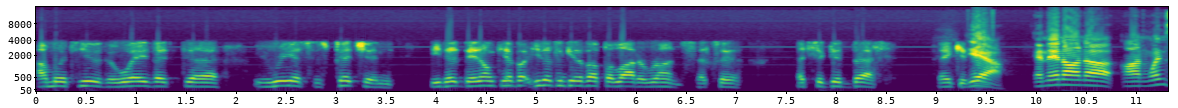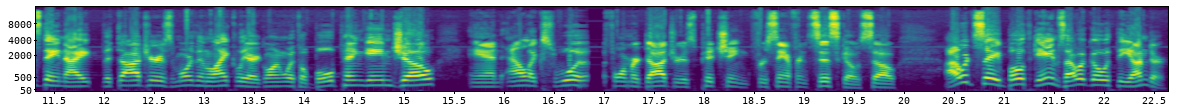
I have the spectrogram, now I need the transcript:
I'm with you. The way that uh, Urias is pitching, he did, they don't give up, he doesn't give up a lot of runs. That's a that's a good bet. Thank you. Yeah. And then on uh, on Wednesday night, the Dodgers more than likely are going with a bullpen game, Joe, and Alex Wood, former Dodgers, pitching for San Francisco. So I would say both games, I would go with the under.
